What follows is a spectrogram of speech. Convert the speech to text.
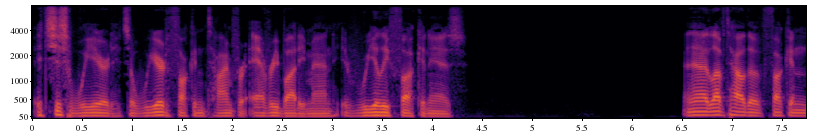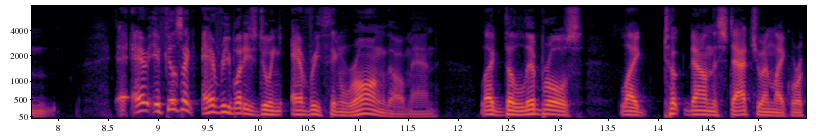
It's just weird. It's a weird fucking time for everybody, man. It really fucking is. And I loved how the fucking. It feels like everybody's doing everything wrong, though, man. Like the liberals like took down the statue and like were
